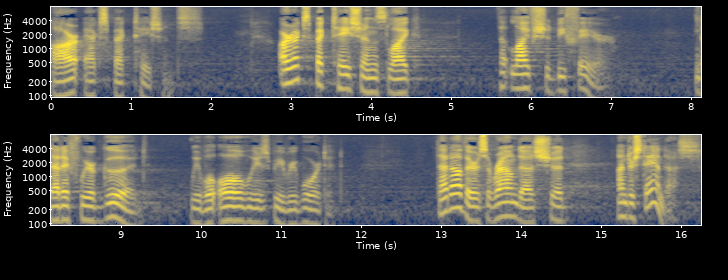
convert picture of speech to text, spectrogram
our expectations. Our expectations, like that life should be fair, that if we're good, we will always be rewarded, that others around us should understand us,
